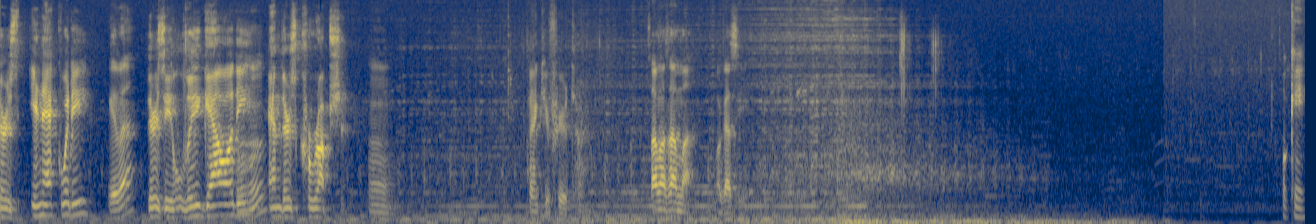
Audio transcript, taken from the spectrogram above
there's inequity, Gimana? there's illegality, Mm-hmm. and there's corruption. Hmm. Thank you for your time. Sama-sama, makasih. Oke.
